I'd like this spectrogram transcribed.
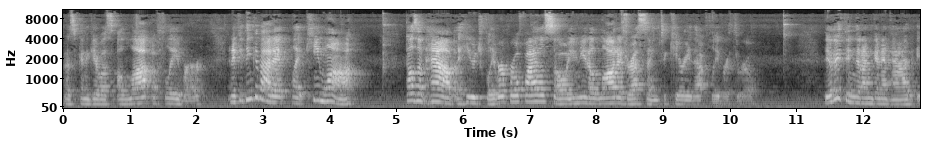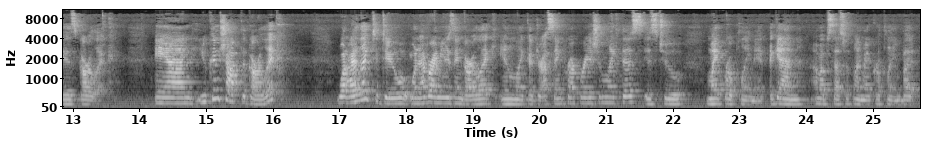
That's gonna give us a lot of flavor. And if you think about it, like quinoa, doesn't have a huge flavor profile, so you need a lot of dressing to carry that flavor through. The other thing that I'm gonna add is garlic. And you can chop the garlic. What I like to do whenever I'm using garlic in like a dressing preparation like this is to microplane it. Again, I'm obsessed with my microplane, but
